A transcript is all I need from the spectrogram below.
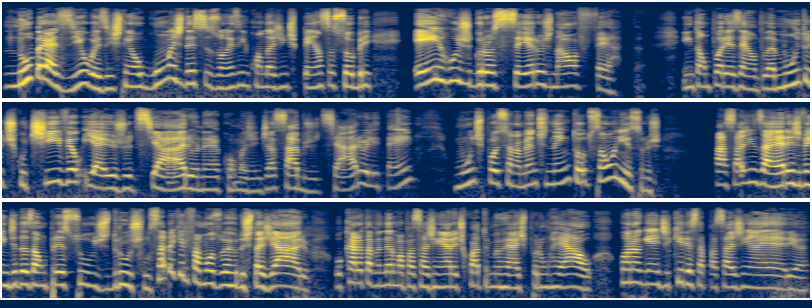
No Brasil, existem algumas decisões em quando a gente pensa sobre erros grosseiros na oferta. Então, por exemplo, é muito discutível, e aí o judiciário, né, como a gente já sabe, o judiciário, ele tem muitos posicionamentos, nem todos são uníssonos passagens aéreas vendidas a um preço esdrúxulo. Sabe aquele famoso erro do estagiário? O cara tá vendendo uma passagem aérea de 4 mil reais por um real. Quando alguém adquire essa passagem aérea,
